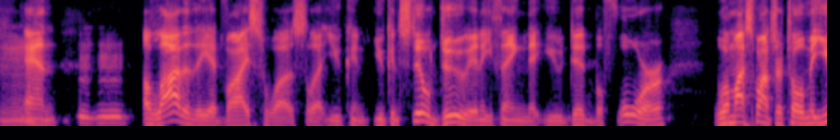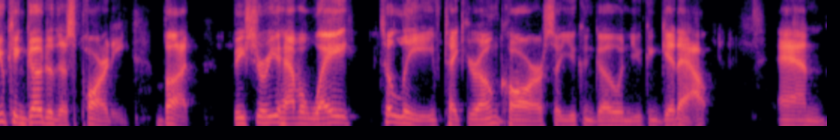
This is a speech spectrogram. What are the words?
Mm. And hmm a lot of the advice was that you can you can still do anything that you did before. Well, my sponsor told me you can go to this party, but be sure you have a way to leave. Take your own car so you can go and you can get out and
